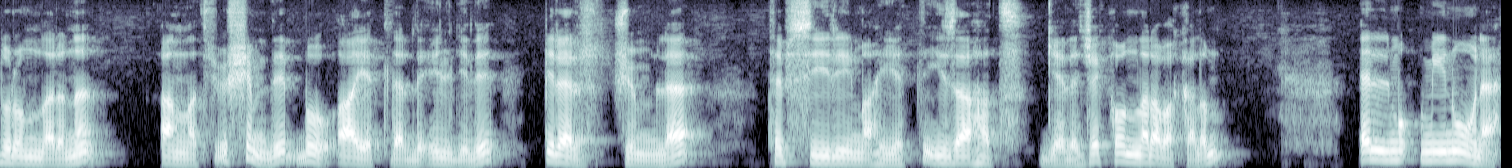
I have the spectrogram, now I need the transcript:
durumlarını anlatıyor. Şimdi bu ayetlerle ilgili birer cümle tefsiri mahiyetli izahat gelecek. Onlara bakalım. El mu'minune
